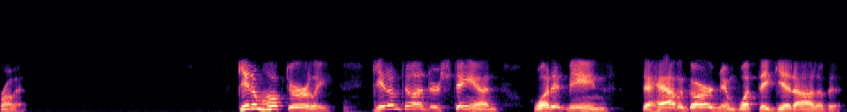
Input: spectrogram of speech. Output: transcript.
from it. Get them hooked early. Get them to understand what it means to have a garden and what they get out of it.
